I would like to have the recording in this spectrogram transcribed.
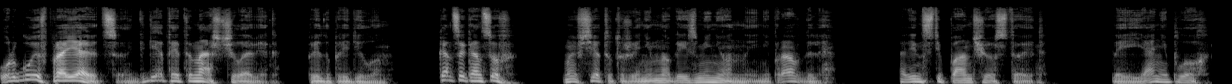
«Ургуев проявится. Где-то это наш человек», — предупредил он. «В конце концов, мы все тут уже немного измененные, не правда ли? Один Степан чего стоит. Да и я неплох».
